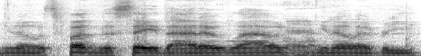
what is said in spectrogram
You know, it's fun to say that out loud. Yeah. You know, every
